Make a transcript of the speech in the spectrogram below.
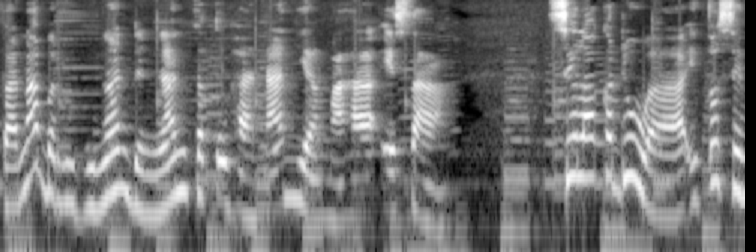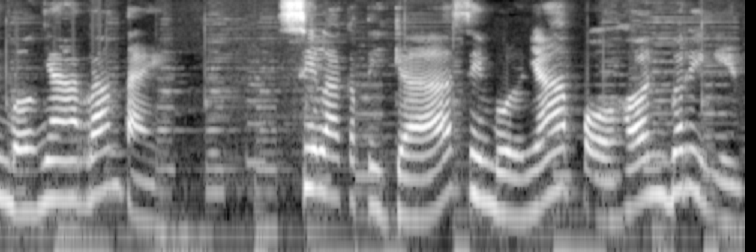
karena berhubungan dengan ketuhanan yang Maha Esa. Sila kedua itu simbolnya rantai. Sila ketiga simbolnya pohon beringin.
